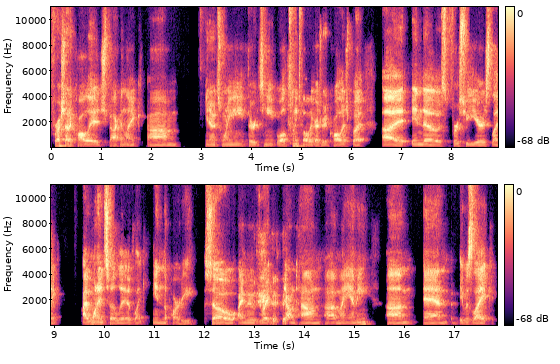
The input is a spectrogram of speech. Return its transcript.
fresh out of college back in like um you know 2013 well 2012 i graduated college but uh in those first few years like i wanted to live like in the party so I moved right downtown uh, Miami. Um, and it was like,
